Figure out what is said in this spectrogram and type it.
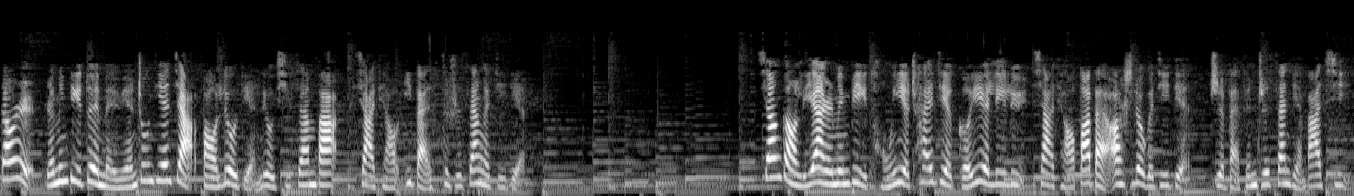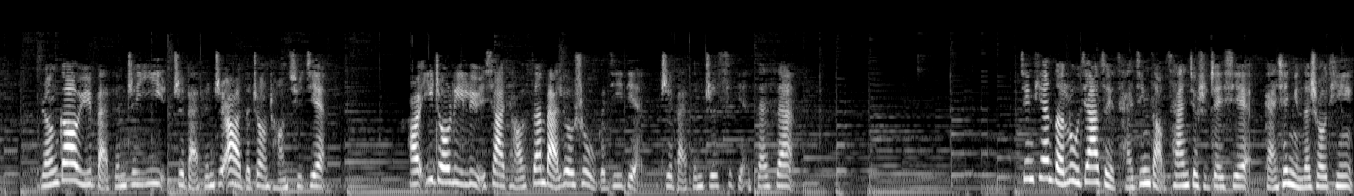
当日，人民币对美元中间价报六点六七三八，下调一百四十三个基点。香港离岸人民币同业拆借隔夜利率下调八百二十六个基点至百分之三点八七，仍高于百分之一至百分之二的正常区间，而一周利率下调三百六十五个基点至百分之四点三三。今天的陆家嘴财经早餐就是这些，感谢您的收听。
